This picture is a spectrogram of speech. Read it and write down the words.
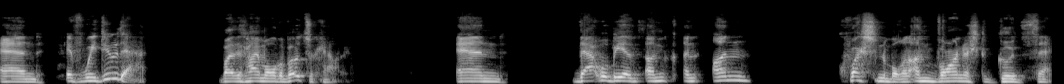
And if we do that, by the time all the votes are counted, and that will be an, an unquestionable and unvarnished good thing.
